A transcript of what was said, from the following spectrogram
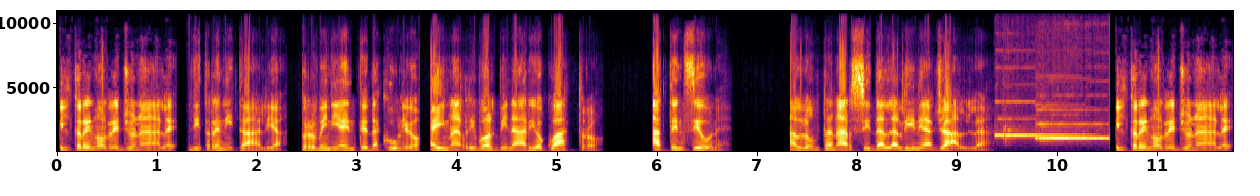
Il treno regionale di Trenitalia proveniente da Cuneo è in arrivo al binario 4. Attenzione! Allontanarsi dalla linea gialla. Il treno regionale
